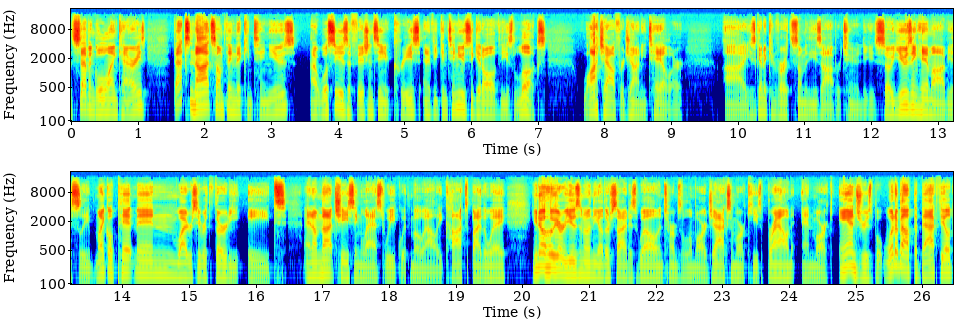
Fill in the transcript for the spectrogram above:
seven goal line carries. That's not something that continues. Uh, we'll see his efficiency increase. And if he continues to get all of these looks, watch out for Johnny Taylor. Uh, he's going to convert some of these opportunities. So using him, obviously, Michael Pittman, wide receiver 38. And I'm not chasing last week with Mo Alie-Cox, by the way. You know who you're using on the other side as well in terms of Lamar Jackson, Marquise Brown, and Mark Andrews. But what about the backfield?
